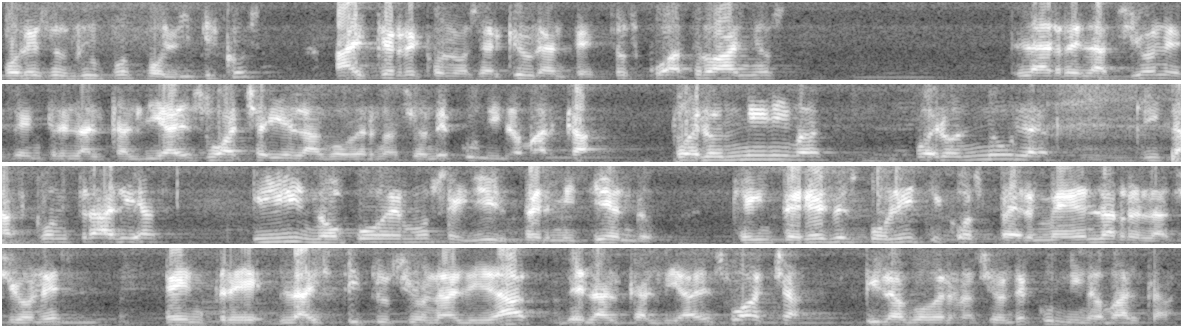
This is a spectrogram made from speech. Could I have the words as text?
por esos grupos políticos hay que reconocer que durante estos cuatro años las relaciones entre la alcaldía de Soacha y la gobernación de Cundinamarca fueron mínimas, fueron nulas, quizás contrarias, y no podemos seguir permitiendo que intereses políticos permeen las relaciones entre la institucionalidad de la alcaldía de Soacha y la gobernación de Cundinamarca,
